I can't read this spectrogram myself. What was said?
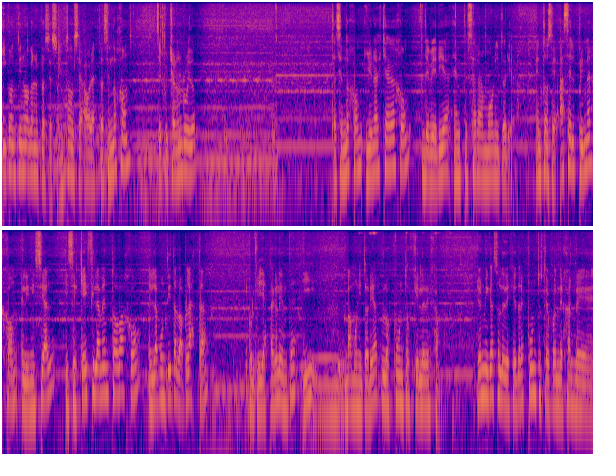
y continúa con el proceso. Entonces ahora está haciendo home, se escucharon ruido Está haciendo home y una vez que haga home debería empezar a monitorear. Entonces hace el primer home, el inicial, y si es que hay filamento abajo, en la puntita lo aplasta porque ya está caliente y va a monitorear los puntos que le dejamos. Yo en mi caso le dejé tres puntos, ustedes pueden dejarle,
